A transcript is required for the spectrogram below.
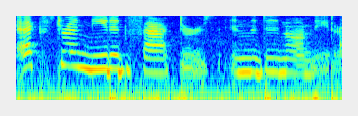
extra needed factors in the denominator.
